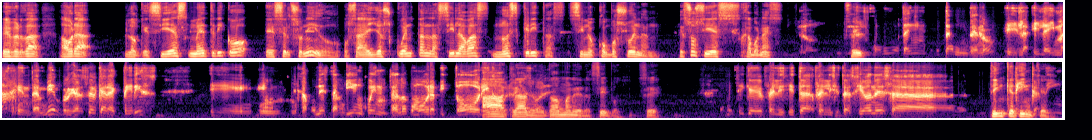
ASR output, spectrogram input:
es verdad. Ahora, lo que sí es métrico es el sonido. O sea, ellos cuentan las sílabas no escritas, sino cómo suenan. Eso sí es japonés. Sí. Tan importante, ¿no? Y la, y la imagen también, porque al ser caracteres, eh, en, en, japonés también cuenta, ¿no? Como obra pictórica. Ah, claro, visual. de todas maneras, sí, pues, sí. Así que felicita, felicitaciones a... Tinque Tinque. tinque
